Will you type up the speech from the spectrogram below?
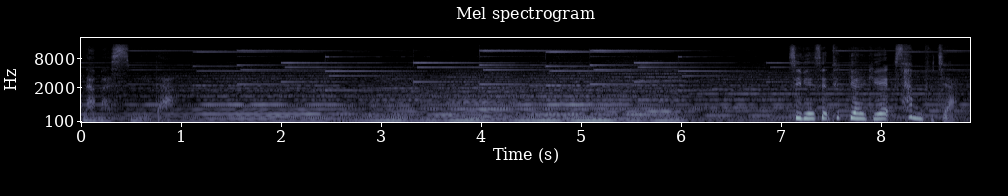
남았습니다. CBS 특별기획 3부작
